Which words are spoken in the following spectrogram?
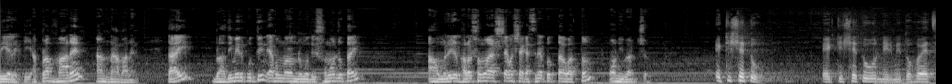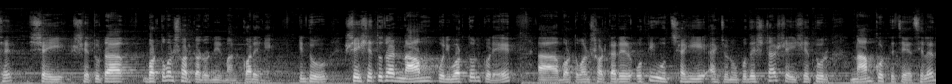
রিয়েলিটি আপনারা মানেন আর না মানেন। তাই ভ্লাদিমির পুতিন এবং নরেন্দ্র মোদীর সমঝোতায় আওয়ামী লীগের ভালো সময় আসছে এবং শেখ প্রত্যাবর্তন অনিবার্য। একটি সেতু। একটি সেতু নির্মিত হয়েছে। সেই সেতুটা বর্তমান সরকারও নির্মাণ করেনি। কিন্তু সেই সেতুটার নাম পরিবর্তন করে বর্তমান সরকারের অতি উৎসাহী একজন উপদেষ্টা সেই সেতুর নাম করতে চেয়েছিলেন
